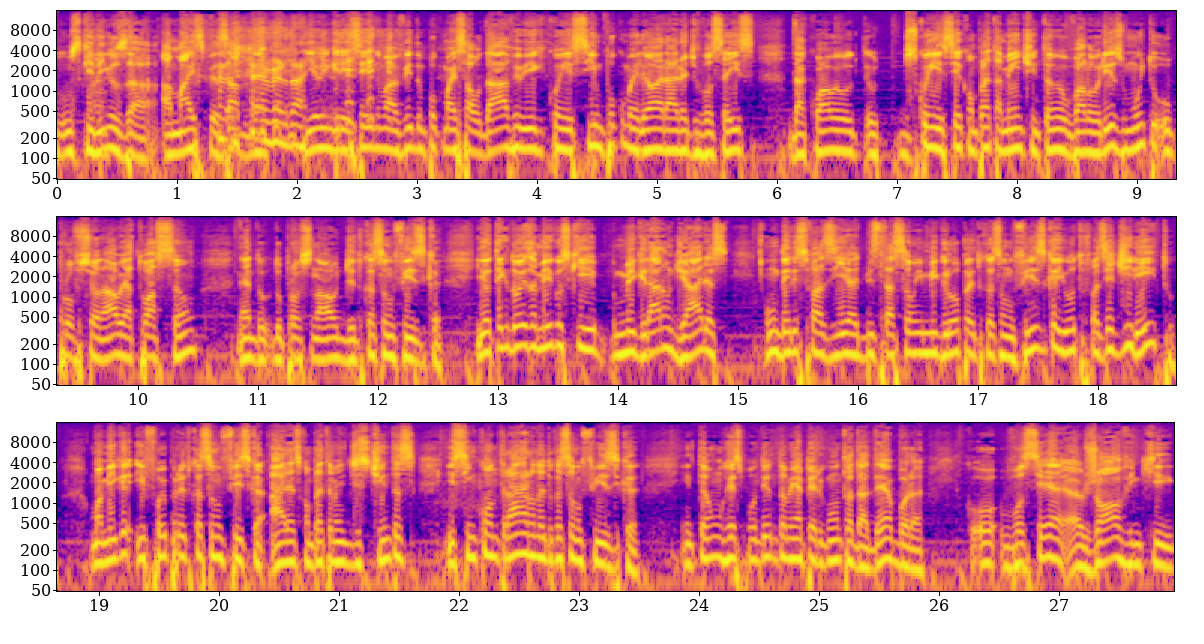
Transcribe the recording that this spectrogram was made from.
uns quilinhos a, a mais pesado, né? É verdade. E eu ingressei numa vida um pouco mais saudável e conheci um pouco melhor a área de vocês, da qual eu, eu desconhecia completamente. Então eu valorizo muito o profissional e a atuação né, do, do profissional de educação física. E eu tenho dois amigos que migraram de áreas. Um deles fazia administração e migrou para educação física e outro fazia direito. Uma amiga e foi para educação física. Áreas completamente distintas e se encontraram na educação física. Então, respondendo também a pergunta da Débora, você é jovem que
